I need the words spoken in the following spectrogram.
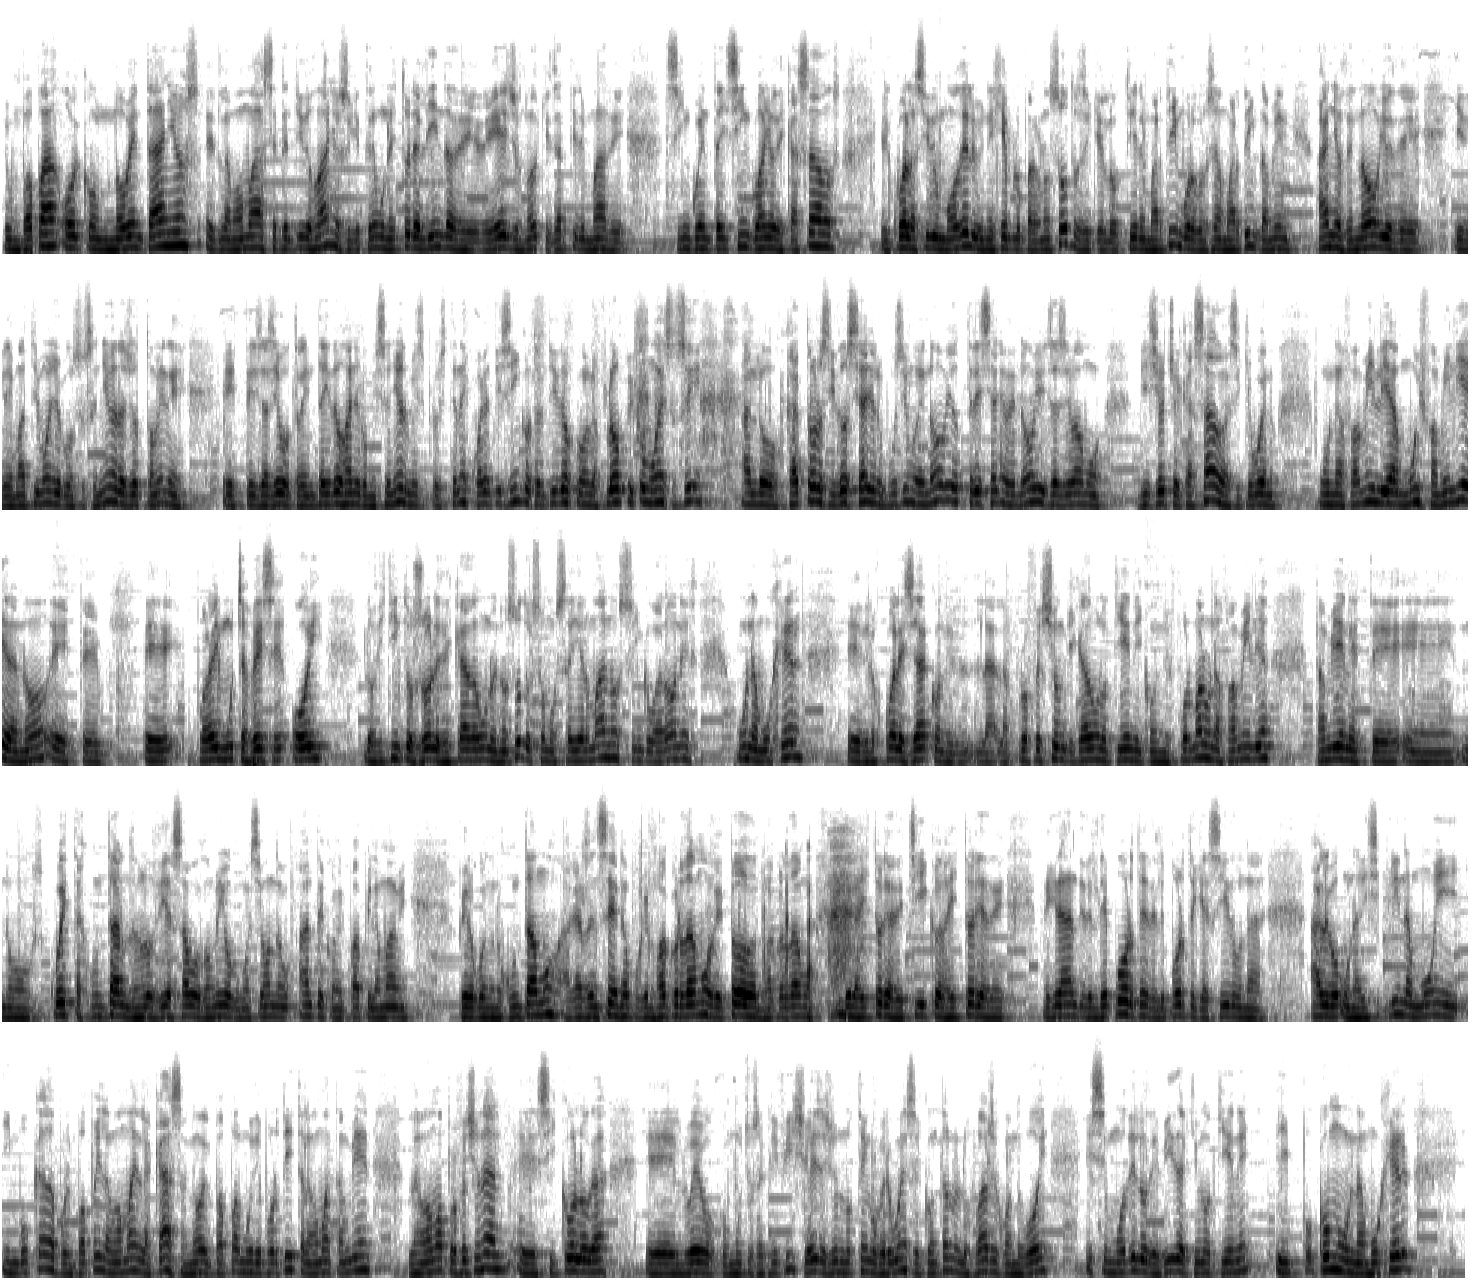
un papá hoy con 90 años, la mamá 72 años, y que tenemos una historia linda de, de ellos, ¿no? que ya tienen más de 55 años de casados el cual ha sido un modelo y un ejemplo para nosotros, y que lo tiene Martín, vos lo conocés a Martín, también años de novio de, y de matrimonio con su señora, yo también eh, este, ya llevo 32 años con mi señor, me dice, pero si tenés 45, 32 con la floppy, ¿cómo es así? A los 14 y 12 años nos pusimos de novio, 13 años de novio y ya llevamos 18 de casados, así que bueno, una familia muy familiar, ¿no? Este, eh, por ahí muchas veces hoy los distintos roles de cada uno de nosotros, somos seis hermanos, cinco varones, una mujer, eh, de los cuales ya con la, profesión que cada uno tiene y con formar una familia, también este, eh, nos cuesta juntarnos los días sábados, domingos, como decíamos antes con el papi y la mami. Pero cuando nos juntamos, agárrense, ¿no? Porque nos acordamos de todo, nos acordamos de las historias de chicos, las historias de, de grandes, del deporte, del deporte que ha sido una, algo, una disciplina muy invocada por el papá y la mamá en la casa, ¿no? El papá muy deportista, la mamá también, la mamá profesional, eh, psicóloga, eh, luego con mucho sacrificio. Ella, yo no tengo vergüenza de contarlo en los barrios cuando voy, ese modelo de vida que uno tiene y cómo una mujer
